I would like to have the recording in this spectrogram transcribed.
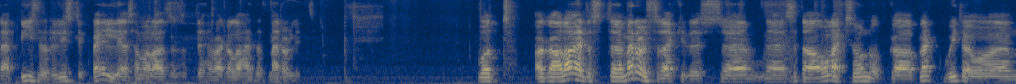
näeb piisavalt realistlik välja, samal ajal sa saad teha väga lahedat märulit. vot, aga lahedast äh, märulist rääkides äh,, seda oleks olnud ka Black Widow äh,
